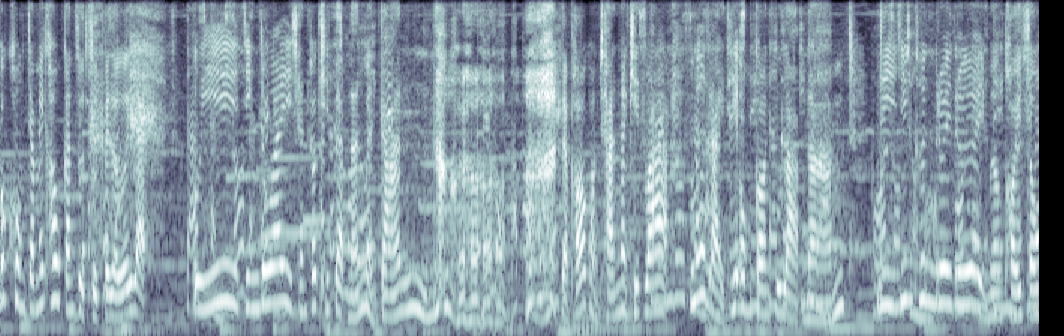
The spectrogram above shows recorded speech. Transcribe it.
ก็คงจะไม่เข้ากันสุดๆไปเลยแหละ อุ๊ยจริงด้วย ฉันก็คิดแบบนั้นเหมือนกัน แต่พ่อของฉันน่ะคิดว่าเมื่อไหร่ที่องค์กรกุหลาบหน้ำดียิ่งขึ้นเรื่อยๆ เมืองพอยซง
